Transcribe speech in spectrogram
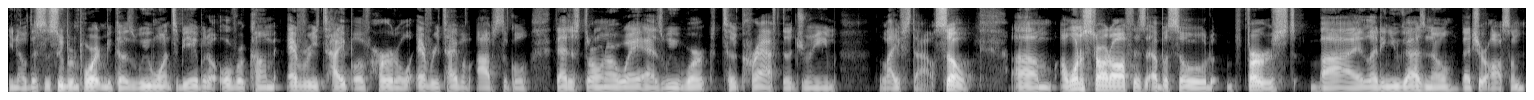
you know, this is super important because we want to be able to overcome every type of hurdle, every type of obstacle that is thrown our way as we work to craft the dream lifestyle. So, um, I want to start off this episode first by letting you guys know that you're awesome.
